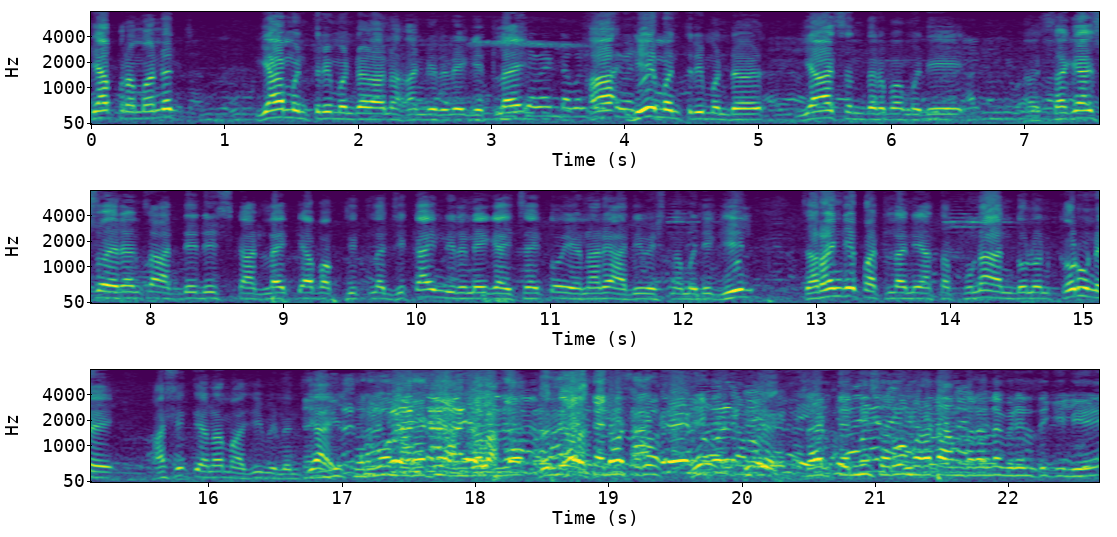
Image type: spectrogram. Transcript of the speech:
त्याप्रमाणेच या मंत्रिमंडळानं हा निर्णय घेतलाय. हा हे मंत्रिमंडळ या संदर्भामध्ये सगळ्या सोयऱ्यांचा अध्यादेश काढलाय. त्या बाबतीतला जे काही निर्णय घ्यायचा आहे तो येणाऱ्या अधिवेशनामध्ये घेईल. जरांगे पाटलांनी आता पुन्हा आंदोलन करू नये अशी त्यांना माझी विनंती आहे. त्यांनी सर्व ठीक आहे. साहेब त्यांनी सर्व मराठा आमदारांना विनंती केली आहे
